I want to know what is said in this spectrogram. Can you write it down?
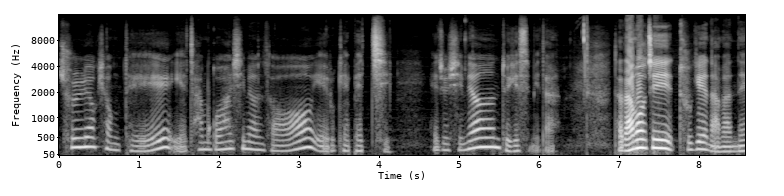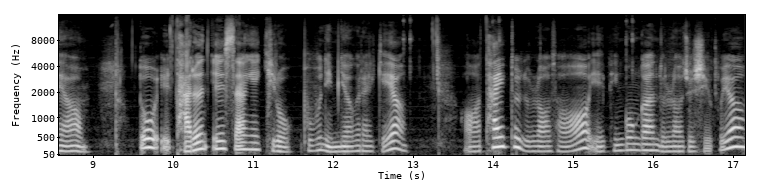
출력 형태에 예, 참고하시면서 예, 이렇게 배치 해주시면 되겠습니다. 자, 나머지 두 개 남았네요. 또 일- 다른 일상의 기록 부분 입력을 할게요. 어, 타이틀 눌러서 예, 빈 공간 눌러주시고요.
